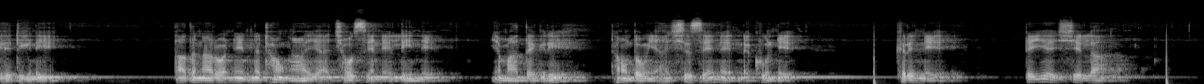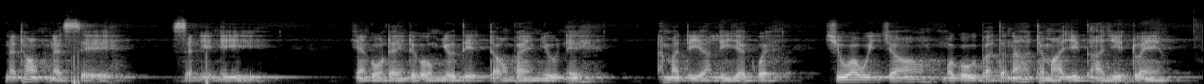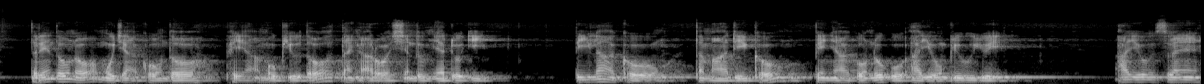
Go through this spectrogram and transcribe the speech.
အဲဒီနေ့သာသနာတော်နှစ်2564နှစ်မြန်မာတက္ကရာ1382ခုနှစ်ခရစ်နှစ်တရက်ရှစ်လ2020စနေနေ့ရန်ကုန်တိုင်းတကုံမြို့သစ်တောင်ပိုင်းမြို့နယ်အမတ်တရလေးရက်ွယ်ရှူဝဝင်းကျောင်းမဂုတ်ပဒနာဓမ္မရိပ်သားကြီးတွင်တရင်သုံးတော်မူကြကုန်သောဖရာမှုပြုသောတန်ဃာတော်ရှင်သူမြတ်တို့၏ တီလကုံတမာတိကုံပညာကုံတို့ကိုအာယုံပြု၍အာယုံစွမ်း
